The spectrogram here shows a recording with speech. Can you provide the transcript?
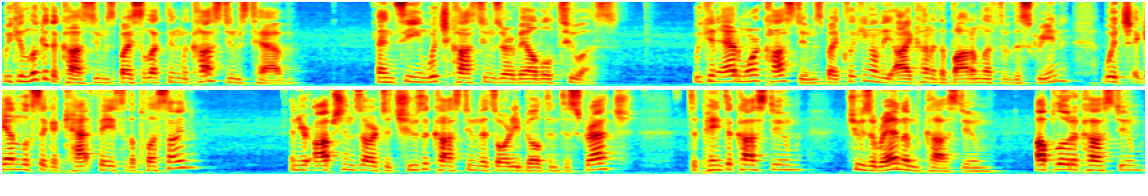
We can look at the costumes by selecting the Costumes tab and seeing which costumes are available to us. We can add more costumes by clicking on the icon at the bottom left of the screen, which again looks like a cat face with a plus sign. And your options are to choose a costume that's already built into Scratch, to paint a costume, choose a random costume, upload a costume,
